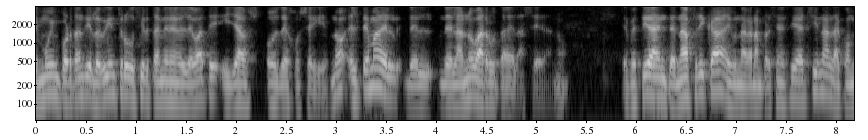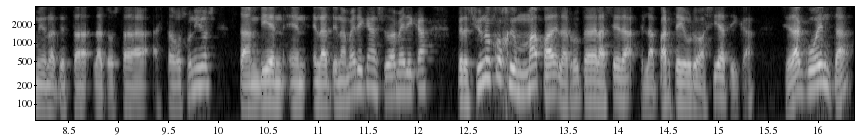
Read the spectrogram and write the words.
eh, muy importante y lo voy a introducir también en el debate y ya os, dejo seguir, ¿no? El tema de la nueva ruta de la seda, ¿no? Efectivamente, en África hay una gran presencia de China, la ha comido la, tostada a Estados Unidos, también en, Latinoamérica, en Sudamérica, pero si uno coge un mapa de la ruta de la seda, en la parte euroasiática, se da cuenta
